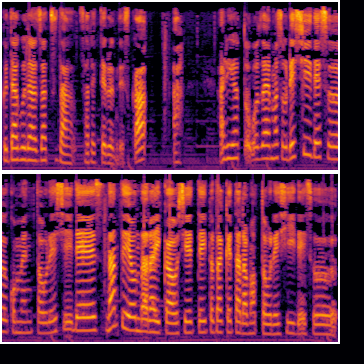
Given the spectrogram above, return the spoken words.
ぐだぐだ雑談されてるんですか？あ、ありがとうございます。嬉しいです。コメント嬉しいです。なんて読んだらいいか教えていただけたらもっと嬉しいです。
